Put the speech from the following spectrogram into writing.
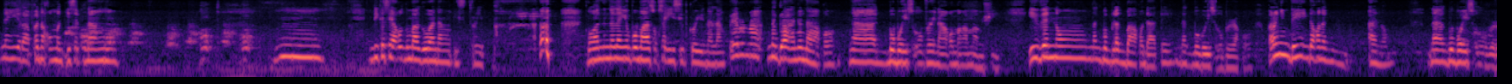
nahihirapan ako mag-isip ng... Hmm, hindi kasi ako gumagawa ng strip. Kung ano na lang yung pumasok sa isip ko, yun na lang. Pero na, nag-ano na ako, nagbo-voice over na ako mga mamshi. Even nung nagbo-vlog ba ako dati, nagbo-voice over ako. Parang hindi, hindi ako nag, ano, nagbo-voice over.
